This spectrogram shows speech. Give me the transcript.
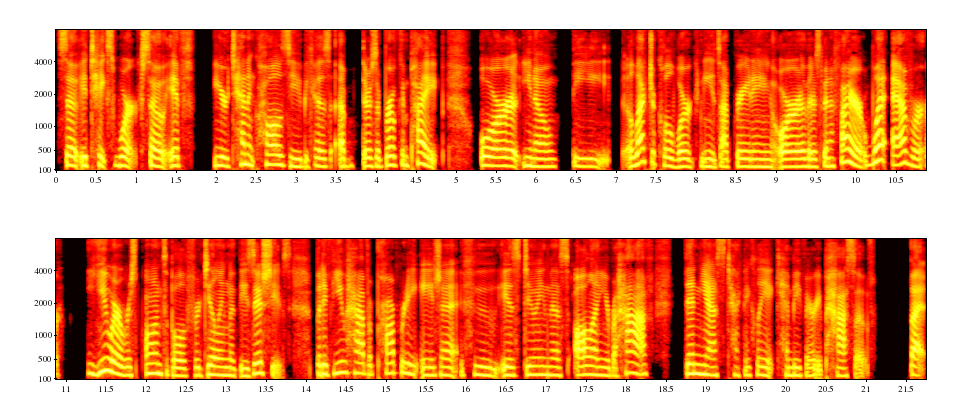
So it takes work. So if your tenant calls you because a, there's a broken pipe or, you know, the electrical work needs upgrading or there's been a fire, whatever, you are responsible for dealing with these issues. But if you have a property agent who is doing this all on your behalf, then yes, technically it can be very passive. But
